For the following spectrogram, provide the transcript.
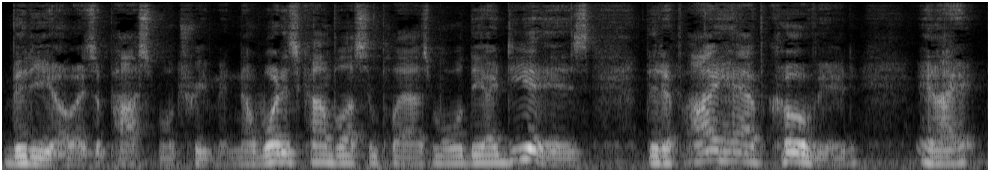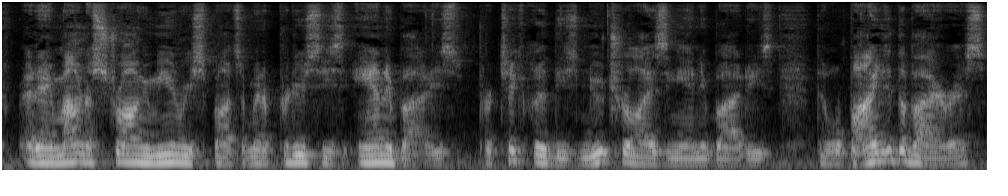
video as a possible treatment. Now, what is convalescent plasma? Well, the idea is that if I have COVID and I and I mount a strong immune response, I'm going to produce these antibodies, particularly these neutralizing antibodies that will bind to the virus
